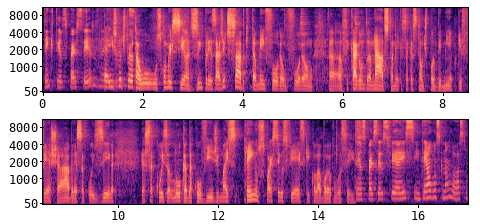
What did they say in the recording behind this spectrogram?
Tem que ter os parceiros, né? É isso que eu te perguntar. Os comerciantes, os empresários, a gente sabe que também foram, foram, uh, ficaram danados também com essa questão de pandemia, porque fecha, abre, essa coiseira essa coisa louca da Covid, mas tem os parceiros fiéis que colaboram com vocês? Tem os parceiros fiéis, sim. Tem alguns que não gostam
